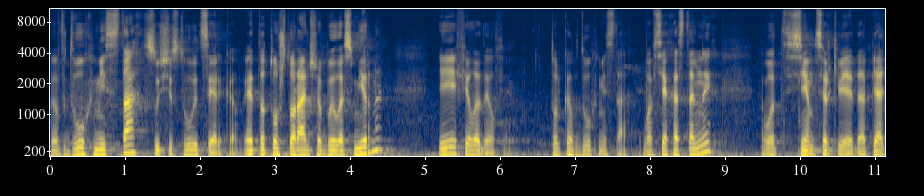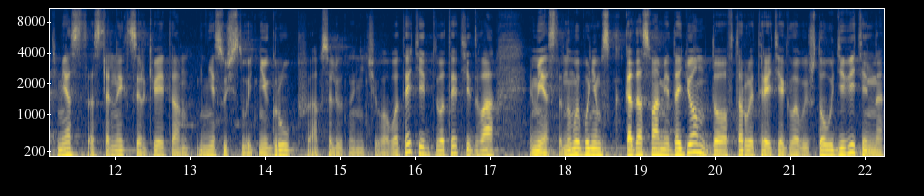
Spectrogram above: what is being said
в двух местах существует церковь. Это то, что раньше было Смирно и Филадельфия. Только в двух местах. Во всех остальных, вот семь церквей, да, пять мест, остальных церквей там не существует, ни групп, абсолютно ничего. Вот эти, вот эти два места. Но мы будем, когда с вами дойдем до второй, третьей главы, что удивительно,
